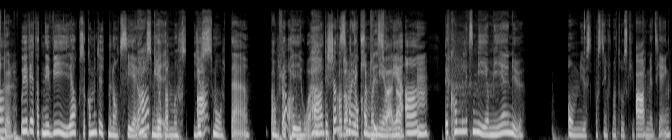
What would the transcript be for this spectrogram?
produkter. och jag vet att Nivea också kommit ut med något serum Ja, som jobbar mot, just mot, eh, Vad mot bra. PH. Ja, det känns Ja, som de att det kommer mer och mer. Ja, Mm, Det kommer liksom mer och mer nu om just postinflammatorisk hyperpigmentering.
